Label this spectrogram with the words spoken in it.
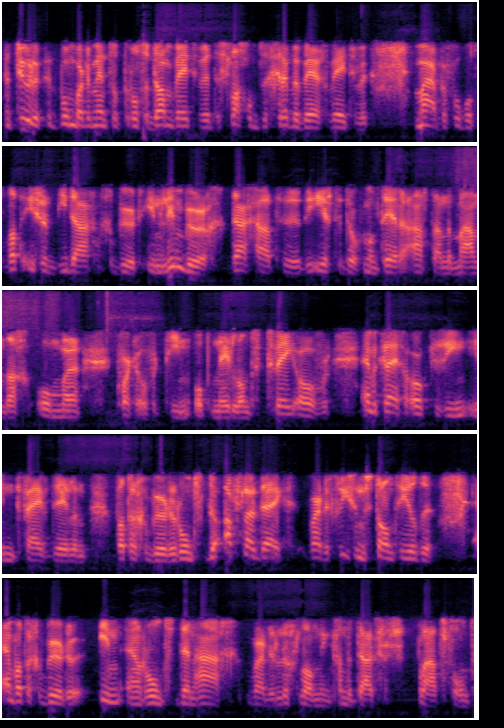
Natuurlijk, het bombardement op Rotterdam weten we, de slag om de Grebbeberg weten we. Maar bijvoorbeeld, wat is er die dagen gebeurd in Limburg? Daar gaat uh, de eerste documentaire aanstaande maandag om uh, kwart over tien op Nederland 2 over. En we krijgen ook te zien in vijf delen wat er gebeurde rond de afsluitdijk, waar de Friesen stand hielden. En wat er gebeurde in en rond Den Haag, waar de luchtlanding van de Duitsers plaatsvond.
